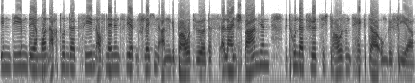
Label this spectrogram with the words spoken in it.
in dem der MON 810 auf nennenswerten Flächen angebaut wird. Das ist allein Spanien mit 140.000 Hektar ungefähr.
